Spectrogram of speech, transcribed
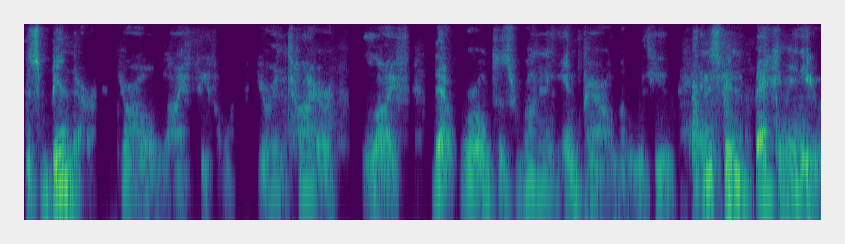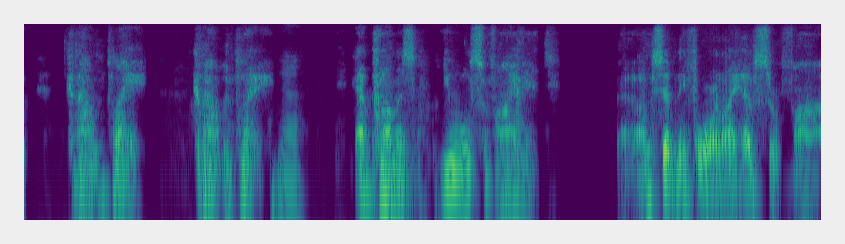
It's been there your whole life, people. Your entire life, that world is running in parallel with you. And it's been beckoning you. Come out and play. Come out and play. Yeah. I promise you will survive it. Uh, I'm 74 and I have survived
